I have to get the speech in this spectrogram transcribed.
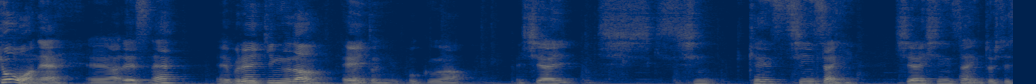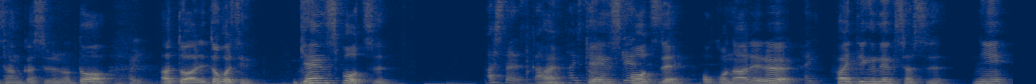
今日はね、えーあれですね、えーブレイキングダウン8に僕が試合し審査員試合審査員として参加するのと、はい。あとあれどこですか？ゲンスポーツ？明日ですか？はい、そうゲンスポーツで行われるはい。ファイティングネクサスに、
